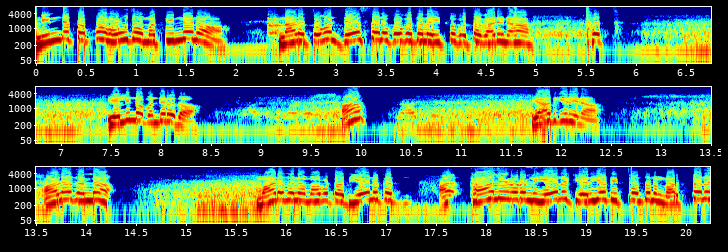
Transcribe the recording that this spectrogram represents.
ನಿಂದೆ ತಪ್ಪು, ಹೌದು, ಮತ್ತಿನ್ನೇನು? ನಾಳೆ ತಗೊಂಡು ದೇವಸ್ಥಾನಕ್ಕೆ ಹೋಗೋದೆಲ್ಲ ಇತ್ತು ಗೊತ್ತಾ ಗಾಡಿನ. ಎಲ್ಲಿಂದ ಬಂದಿರೋದು? ಆ? ಯಾದಗಿರಿನ? ಅಳದಲ್ಲ ಮಾಡೋದೆಲ್ಲ ಮಾಡ್ಬಿಟ್ಟು ಅದು ಏನಕ್ಕೆ ಖಾಲಿ ರೋಡಲ್ಲಿ ಏನಕ್ಕೆ ಎರಿಯೋದಿತ್ತು ಅಂತ ನಂಗೆ ಅರ್ಥನೇ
